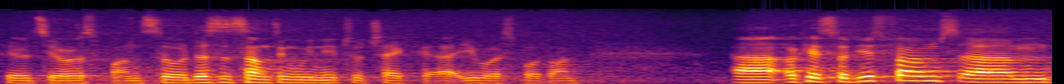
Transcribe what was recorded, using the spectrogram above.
period zero response. So this is something we need to check. Uh, you were spot on. Uh, okay, so these firms, um,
